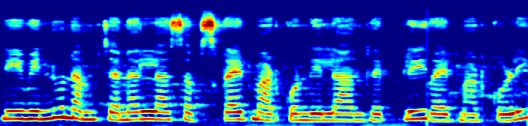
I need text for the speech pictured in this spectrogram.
ನೀವಿನ್ನೂ ನಮ್ಮ ಚಾನಲ್ನ ಸಬ್ಸ್ಕ್ರೈಬ್ ಮಾಡ್ಕೊಂಡಿಲ್ಲ ಅಂದರೆ ಪ್ಲೀಸ್ ಸಬ್ಸ್ಕ್ರೈಬ್ ಮಾಡ್ಕೊಳ್ಳಿ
